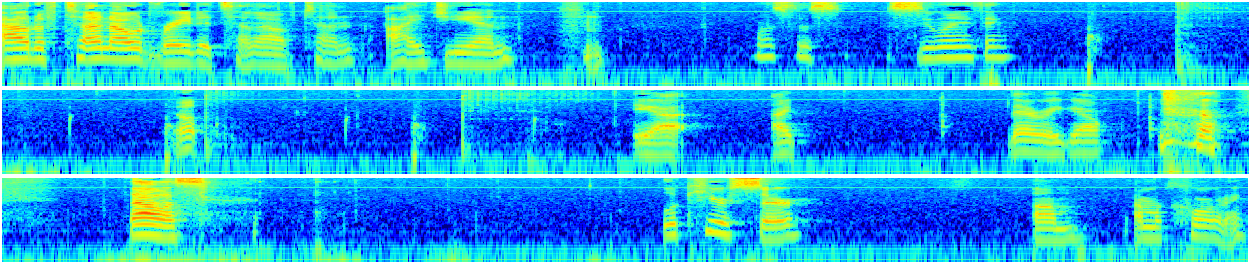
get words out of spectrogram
out of 10, I would rate it 10 out of 10. IGN. What's this? Does this do anything? Nope. Yeah, I. There we go. that was. Look here, sir. Um, I'm recording.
